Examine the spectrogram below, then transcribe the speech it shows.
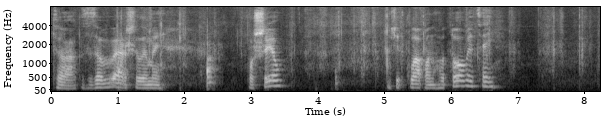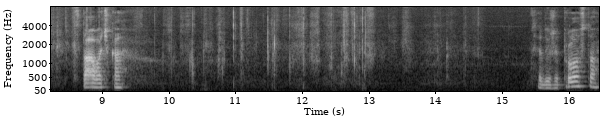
Так, завершили ми пошив. Значить, клапан готовий цей. Вставочка. Все дуже просто.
